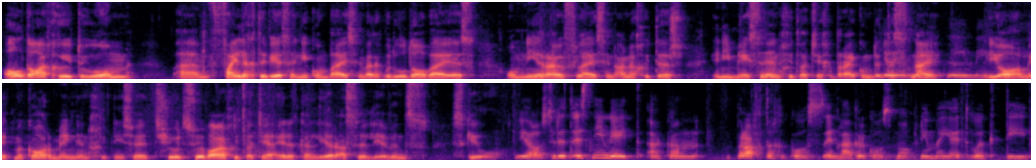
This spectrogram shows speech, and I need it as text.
al daai goed hoe om ehm um, veilig te wees in die kombuis en wat ek bedoel daarmee is om nie rou vleis en ander goeters en die messe en goed wat jy gebruik om dit Ja, te moet sny. Ja, met mekaar meng en goed nie. So dit so so baie goed wat jy uit dit kan leer as 'n lewensskill. Ja, so dit is nie net ek kan pragtige kos en lekker kos maak nie, maar jy het ook die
